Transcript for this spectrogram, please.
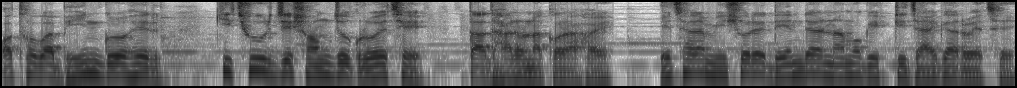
অথবা ভিন গ্রহের কিছুর যে সংযোগ রয়েছে তা ধারণা করা হয়। এছাড়া মিশরে ডেন্ডার নামক একটি জায়গা রয়েছে,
